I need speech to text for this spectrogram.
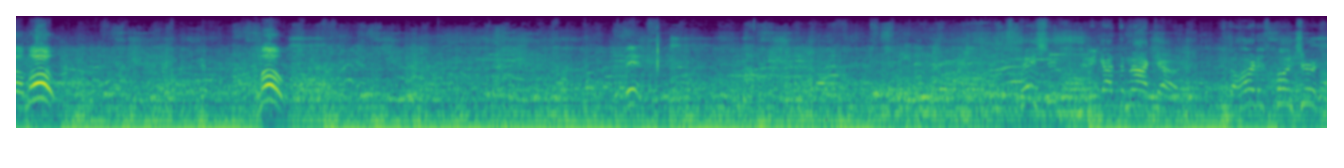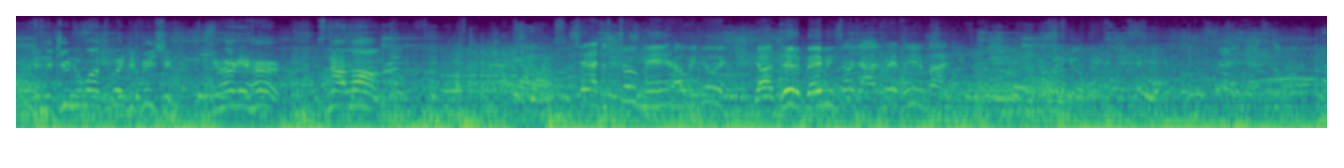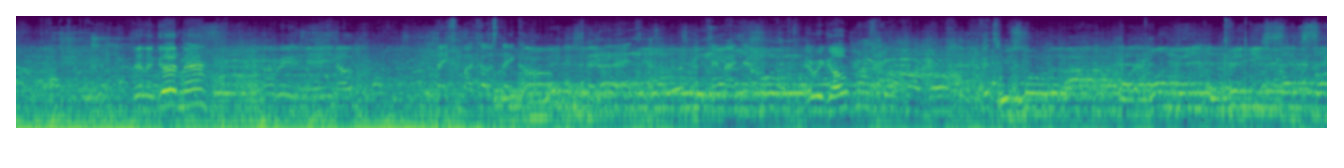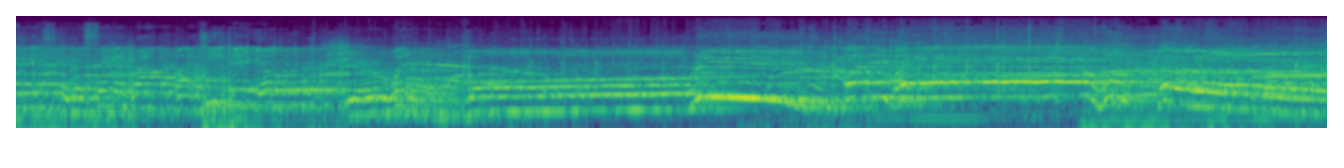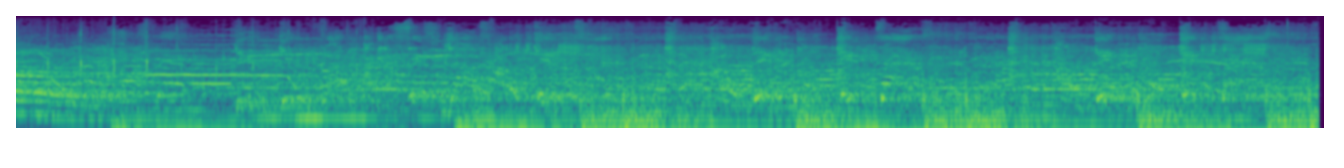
go, move. Move. Vince. He's patient and he got the knockout. The hardest puncher in the junior welterweight division. You heard it her. It's not long. Shit, that's the truth, man. How we do it? Y'all did it, baby. Told y'all I was ready for anybody. Feeling good, man? I'm ready, man they. Here we go.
